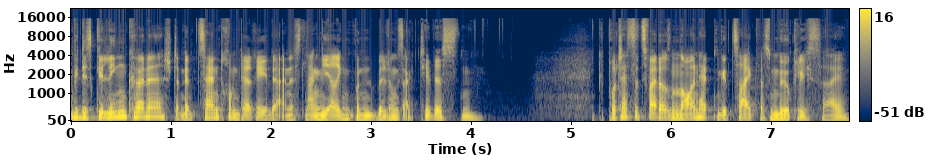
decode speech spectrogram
Wie dies gelingen könne, stand im Zentrum der Rede eines langjährigen Bildungsaktivisten. Die Proteste 2009 hätten gezeigt, was möglich sei.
